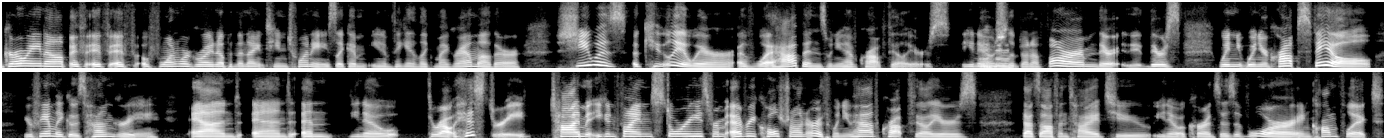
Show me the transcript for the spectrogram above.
growing up, if if if if one were growing up in the 1920s, like I'm, you know, thinking of like my grandmother, she was acutely aware of what happens when you have crop failures. You know, she hmm lived on a farm. There, there's when when your crops fail, your family goes hungry, and and and you know, throughout history, time you can find stories from every culture on earth when you have crop failures. That's often tied to you know occurrences of war and conflict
